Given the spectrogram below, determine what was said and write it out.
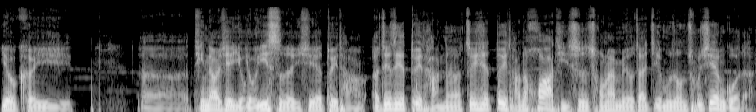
又可以，呃，听到一些有有意思的一些对谈，而这些对谈呢，这些对谈的话题是从来没有在节目中出现过的。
